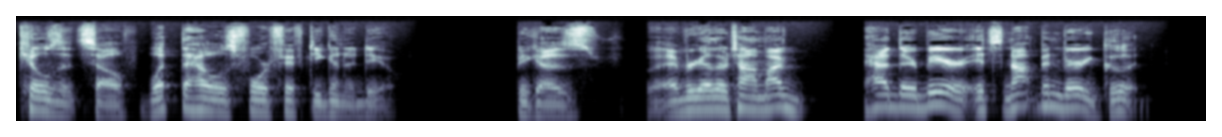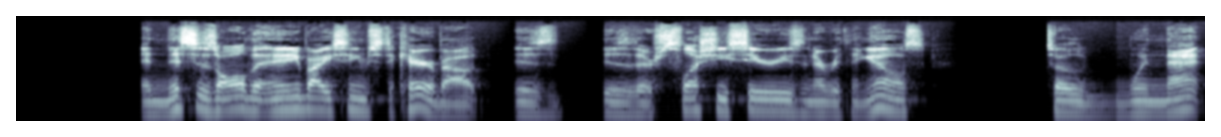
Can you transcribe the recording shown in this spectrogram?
kills itself, what the hell is 450 going to do? Because every other time I've had their beer, it's not been very good. And this is all that anybody seems to care about is is their slushy series and everything else. So when that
